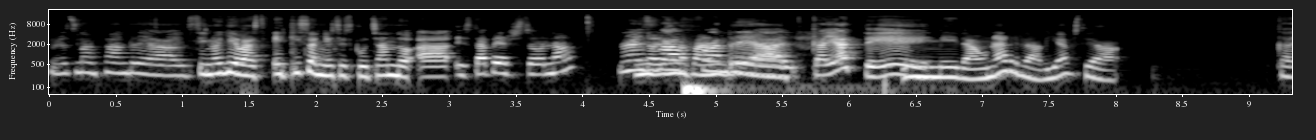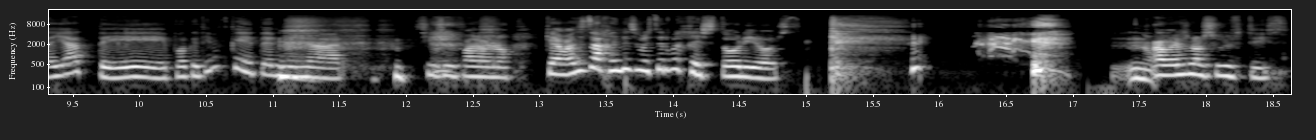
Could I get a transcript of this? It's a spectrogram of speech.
no eres una fan real. si no llevas X años escuchando a esta persona, No eres una, fan, fan real. real. Cállate. me da una rabia, o sea... Cállate, porque tienes que determinar si soy fan o no. Que además esa gente suele ser vejestorios. No. A ver los Swifties.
